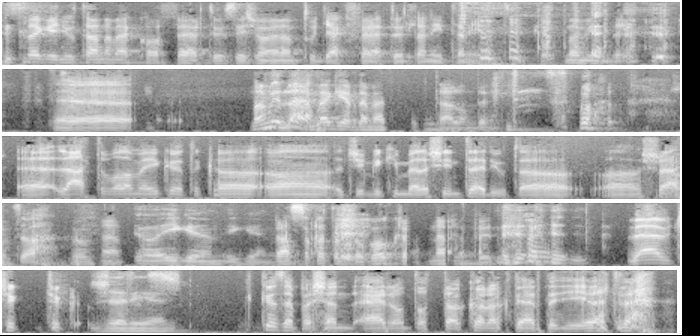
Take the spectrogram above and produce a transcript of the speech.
Szegény utána meghal fertőzésben, mert nem tudják fertőtleníteni a tükket. Na mindegy. Na, nem, megérdemelt, utálom, de mindegy. Szóval. Látta valamelyik őtök a, a Jimmy Kimmel-es interjút a, a sráccal? Nem. Ja, igen, igen. Rászakadt a dolgokra? Nem Nem, csak, csak Zseniel. közepesen elrontotta a karaktert egy életre.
